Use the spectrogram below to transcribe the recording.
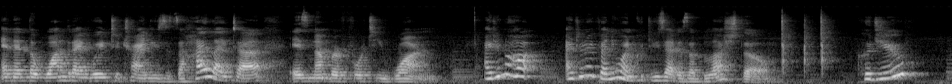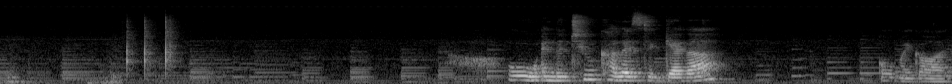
And then the one that I'm going to try and use as a highlighter is number 41. I don't know how, I don't know if anyone could use that as a blush though. Could you? Oh, and the two colors together. Oh my god.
